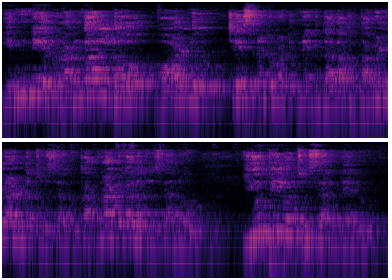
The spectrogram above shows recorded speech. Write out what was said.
ఎన్ని రంగాల్లో వాళ్ళు చేసినటువంటి నేను దాదాపు తమిళనాడులో చూశాను కర్ణాటకలో చూశాను యూపీలో చూశాను నేను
